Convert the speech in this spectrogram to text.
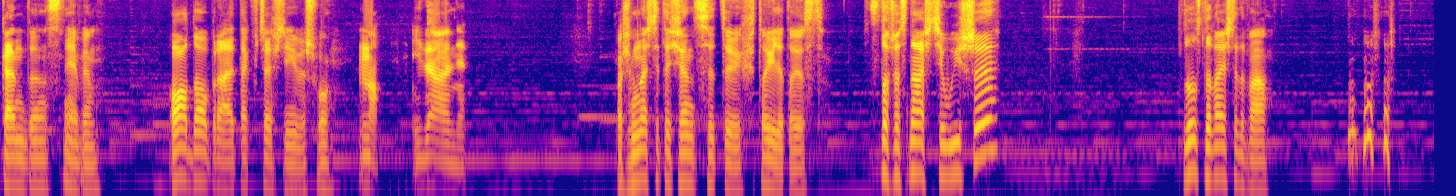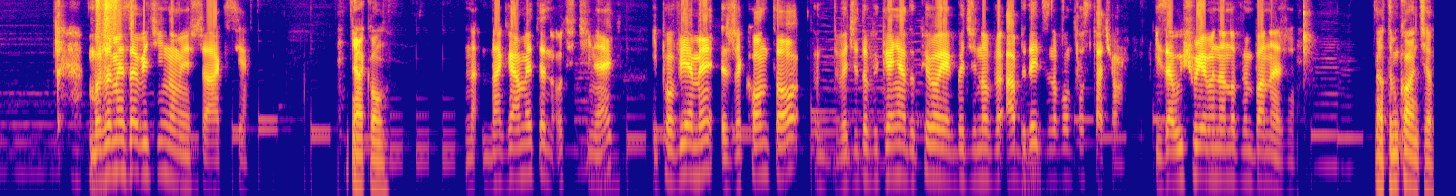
Candence, nie wiem. O, dobra, ale tak wcześniej wyszło. No, idealnie. 18 tysięcy tych, to ile to jest? 116 wiszy? Plus 22. Możemy zrobić inną jeszcze akcję. Jaką? Na nagramy ten odcinek i powiemy, że konto będzie do wygrania dopiero jak będzie nowy update z nową postacią. I zawiszujemy na nowym banerze. Na tym koncie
